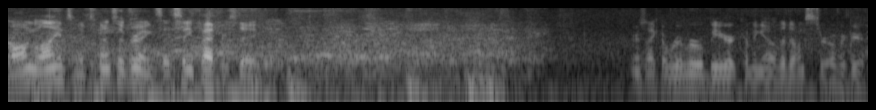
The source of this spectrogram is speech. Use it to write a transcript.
Long lines and expensive drinks at St. Patrick's Day. There's like a river of beer coming out of the dumpster over here.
